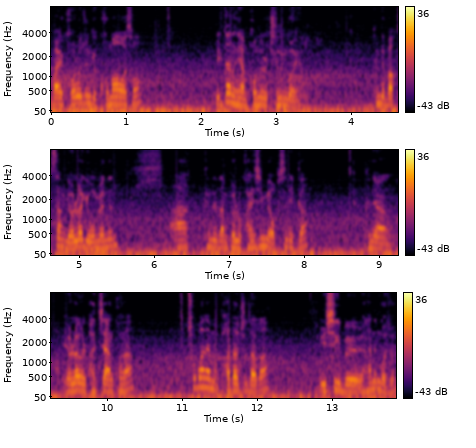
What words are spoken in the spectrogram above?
말 걸어준 게 고마워서 일단은 그냥 번호를 주는 거예요. 근데 막상 연락이 오면은 아 근데 난 별로 관심이 없으니까 그냥 연락을 받지 않거나 초반에만 받아주다가 일식을 하는 거죠.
